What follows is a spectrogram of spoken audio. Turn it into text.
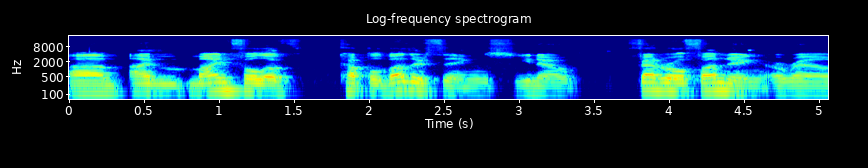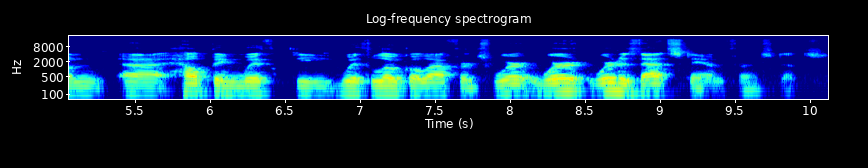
Um, I'm mindful of a couple of other things, you know, federal funding around uh, helping with the with local efforts. Where where where does that stand, for instance?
